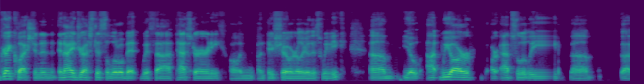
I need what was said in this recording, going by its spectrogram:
great question, and and I addressed this a little bit with uh, Pastor Ernie on on his show earlier this week. Um, you know, I, we are are absolutely uh, uh,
